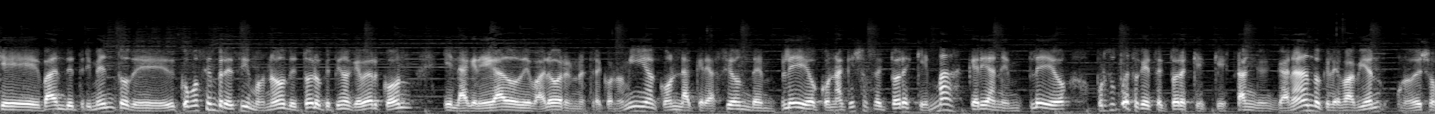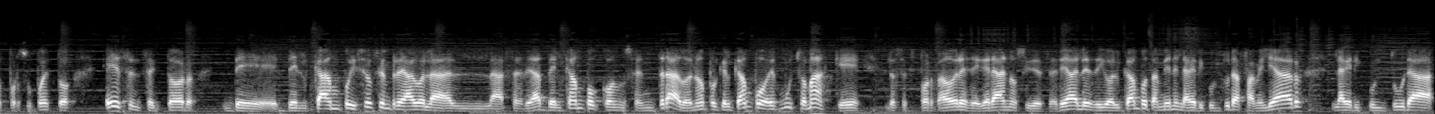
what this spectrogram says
que va en detrimento de, como siempre decimos, ¿no? de todo lo que tenga que ver con el agregado de valor en nuestra economía, con la creación de empleo, con aquellos sectores que más crean empleo. Por supuesto que hay sectores que, que están ganando, que les va bien, uno de ellos por supuesto es el sector del campo y yo siempre hago la, la seriedad del campo concentrado, ¿no? Porque el campo es mucho más que los exportadores de granos y de cereales, digo, el campo también es la agricultura familiar, la agricultura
